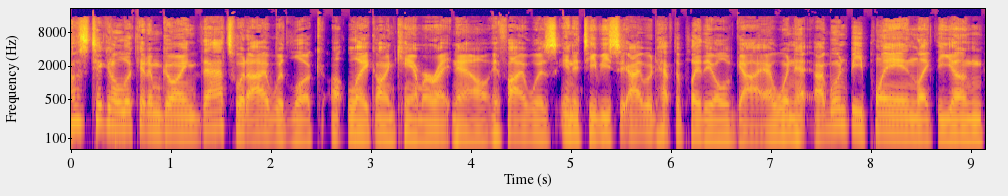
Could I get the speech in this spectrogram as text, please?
I was taking a look at him going, that's what I would look uh, like on camera right now. If I was in a TV series, I would have to play the old guy. I wouldn't, ha- I wouldn't be playing like the young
